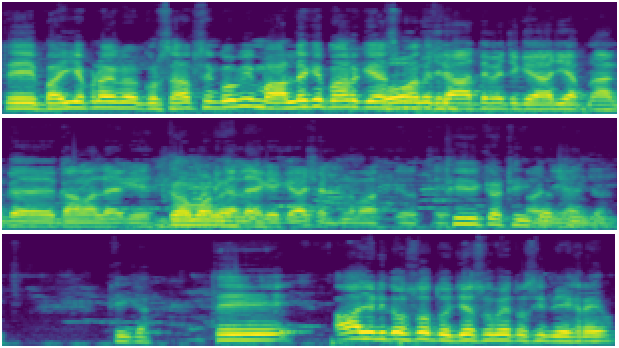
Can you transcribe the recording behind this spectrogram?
ਤੇ ਬਾਈ ਆਪਣਾ ਗੁਰਸਾਹਿਬ ਸਿੰਘ ਉਹ ਵੀ ਮਾਲ ਲੈ ਕੇ ਬਾਹਰ ਗਿਆ ਉਹ ਸਮਾਨ ਗੁਜਰਾਤ ਦੇ ਵਿੱਚ ਗਿਆ ਜੀ ਆਪਣਾ ਗ- ਗਾਵਾਂ ਲੈ ਕੇ। ਗਾਵਾਂ ਲੈ ਕੇ। ਗਿਆ ਛੱਡਣ ਵਾਸਤੇ ਉੱਥੇ। ਠੀਕ ਆ ਠੀਕ ਆ ਹਾਂਜੀ ਠੀਕ ਆ। ਹਾਂਜੀ। ਠੀਕ ਆ। ਤੇ ਆ ਜਿਹੜੀ ਦੋਸਤੋ ਦੂਜੇ ਸੂਬੇ ਤੁਸੀਂ ਦੇਖ ਰਹੇ ਹੋ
